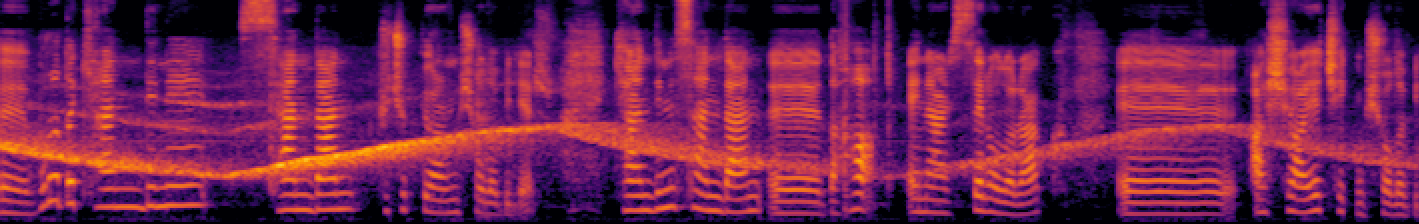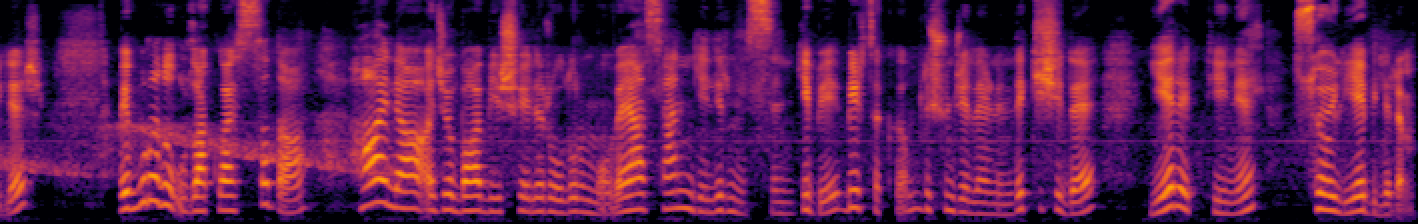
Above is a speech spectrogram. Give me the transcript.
e, burada kendini senden küçük görmüş olabilir. Kendini senden e, daha enerjisel olarak e, aşağıya çekmiş olabilir. Ve burada uzaklaşsa da hala acaba bir şeyler olur mu veya sen gelir misin gibi bir takım düşüncelerinin de kişide yer ettiğini söyleyebilirim.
